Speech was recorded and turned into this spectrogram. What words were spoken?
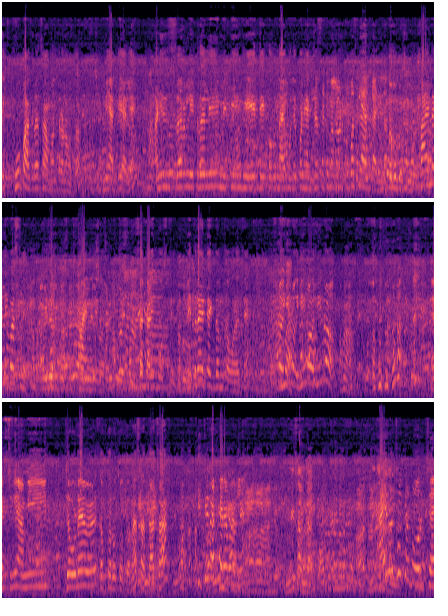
आणि खूप आग्रहाचं आमंत्रण होतं. मी आधी आले. आणि सर लिटरली मीटिंग हे ते करून नाही बोलले पण ह्यांच्यासाठी मला वाटतं बसले आहेत गाडीला. फायनली बसले फायनली बसले. सकाळी पोहोचतील मित्र आहेत एकदम जवळचे. हिरो हिरो हिरो ऍक्च्युली आम्ही जेवढ्या वेळ गप करत होतो ना श्रद्धाचा कितीदा फेऱ्या मारले? तुम्ही सांगा. आहेतच होते. डोरच्या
